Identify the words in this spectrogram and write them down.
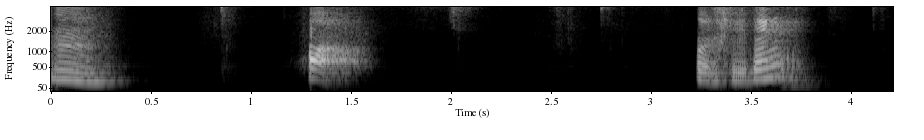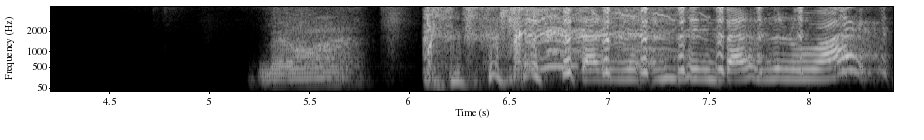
Mmm. Hot. What do you think? Is that right? better than anything better than all right?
